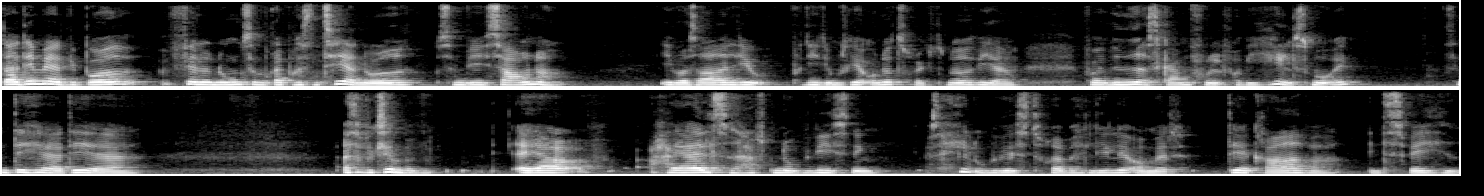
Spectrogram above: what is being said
Der er det med, at vi både finder nogen, som repræsenterer noget, som vi savner i vores eget liv, fordi det måske er undertrykt, noget vi har fået at vide er skamfuldt, fra vi er helt små, ikke? Så det her, det er... Altså for eksempel er jeg, har jeg altid haft en overbevisning, altså helt ubevidst fra jeg var lille, om at det at græde var en svaghed.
